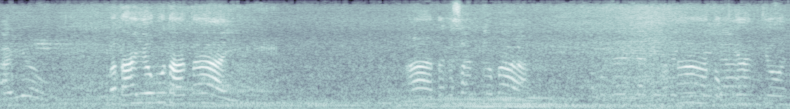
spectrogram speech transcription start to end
Ayaw. Ba't ayaw mo tatay? Ah, taga saan ka ba? Ba't nangangatok yan, John?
